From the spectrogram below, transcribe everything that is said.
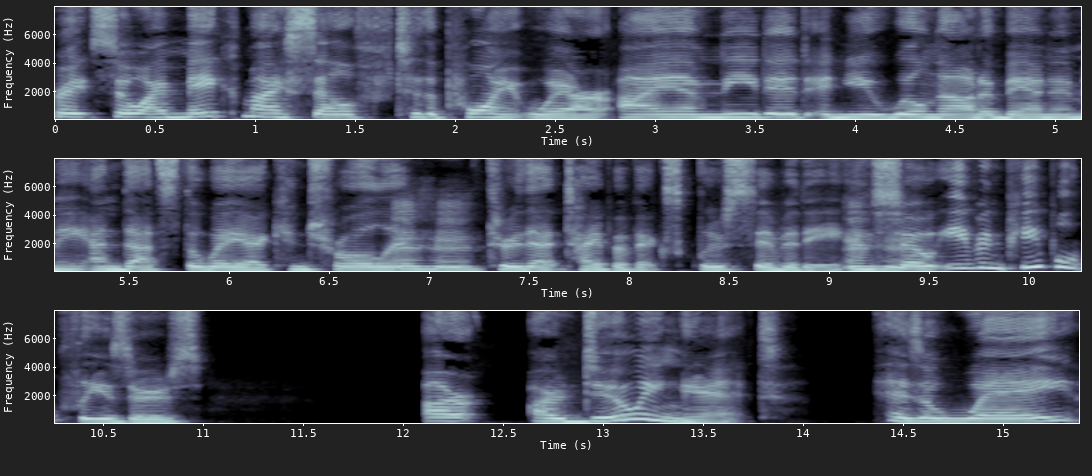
Right so i make myself to the point where i am needed and you will not abandon me and that's the way i control it Mhm. through that type of exclusivity and Mhm. so even people pleasers are are doing it as a way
